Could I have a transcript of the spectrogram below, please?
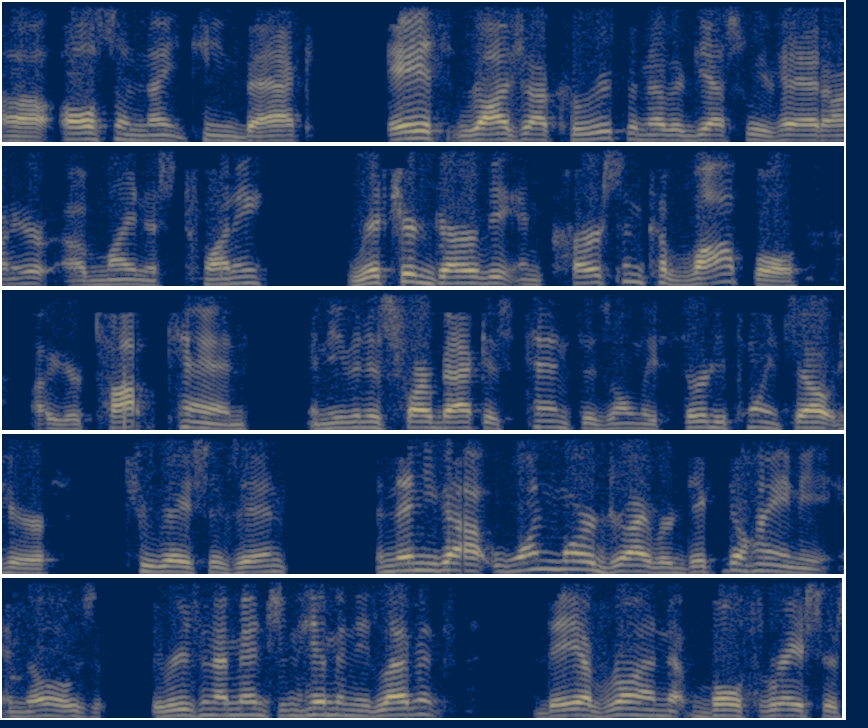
uh, also 19 back. Eighth, Rajah Caruth, another guest we've had on here, minus 20. Richard Garvey and Carson Kvapil are your top 10, and even as far back as 10th is only 30 points out here, two races in. And then you got one more driver, Dick Doheny, and those. The reason I mentioned him in 11th, they have run both races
